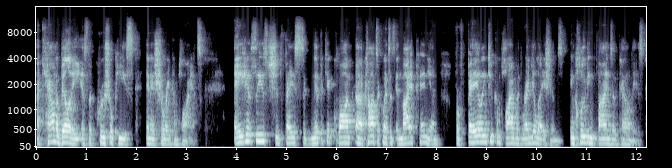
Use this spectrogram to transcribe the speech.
accountability is the crucial piece in ensuring compliance. Agencies should face significant quant- uh, consequences, in my opinion, for failing to comply with regulations, including fines and penalties.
